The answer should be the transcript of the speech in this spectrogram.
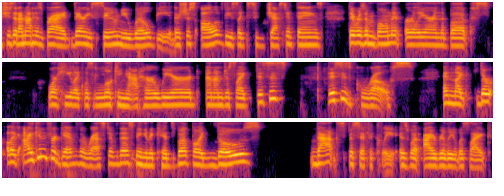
She said, I'm not his bride. Very soon you will be. There's just all of these like suggestive things. There was a moment earlier in the books where he like was looking at her weird. And I'm just like, this is this is gross and like there like i can forgive the rest of this being in a kid's book but like those that specifically is what i really was like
